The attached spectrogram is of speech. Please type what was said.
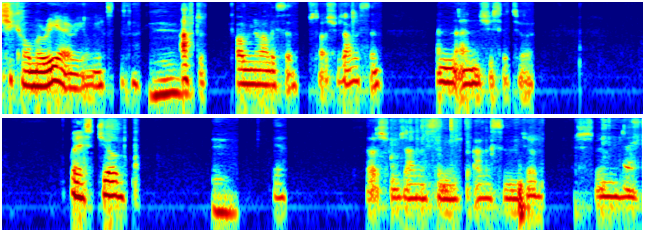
She called Marie Ariel yesterday. Yeah. After calling her Alison. She thought she was Alison. And and she said to her, Where's John? Yeah. Thought she was Alison, but Alison. She's really nice.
